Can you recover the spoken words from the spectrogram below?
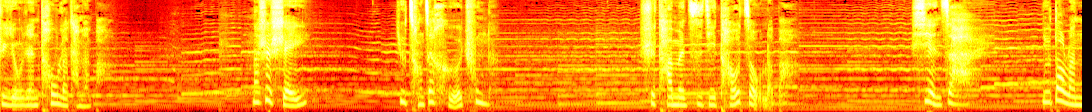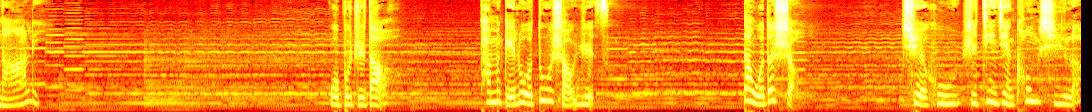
是有人偷了他们吧？那是谁？又藏在何处呢？是他们自己逃走了吧？现在又到了哪里？我不知道，他们给了我多少日子，但我的手。却乎是渐渐空虚了，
